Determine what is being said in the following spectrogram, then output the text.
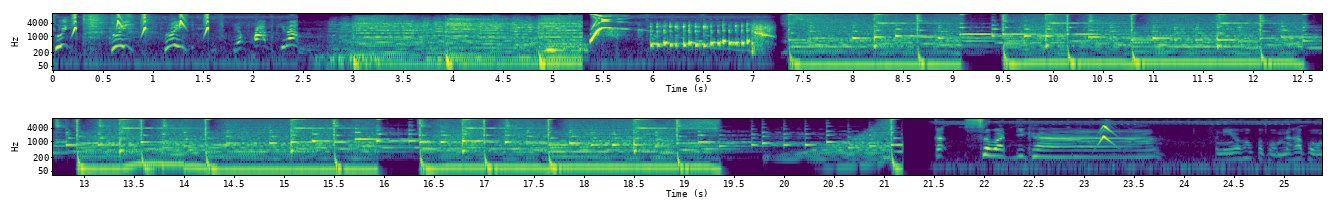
เฮ้ยเฮ้ยเฮ้ยเดี๋ยวปั๊บพี่น้อง สวัสดีครับวันนี้มาพบกับผมนะครับผม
